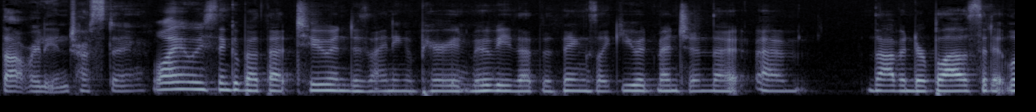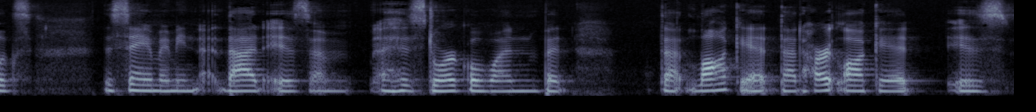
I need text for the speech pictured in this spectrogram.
that really interesting. Well, I always think about that too in designing a period movie. That the things like you had mentioned that um, lavender blouse that it looks the same. I mean, that is um, a historical one, but that locket, that heart locket, is.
